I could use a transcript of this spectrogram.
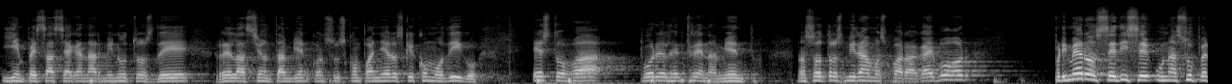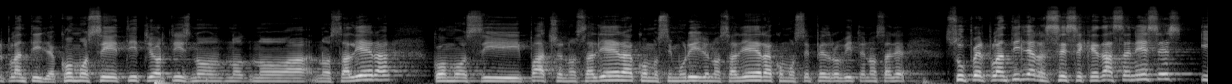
y empezase a ganar minutos de relación también con sus compañeros, que como digo, esto va por el entrenamiento. Nosotros miramos para Gaibor, primero se dice una super plantilla, como si Titi Ortiz no, no, no, no saliera, como si Pacho no saliera, como si Murillo no saliera, como si Pedro Vite no saliera. Super plantilla, se, se quedasen esos y,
